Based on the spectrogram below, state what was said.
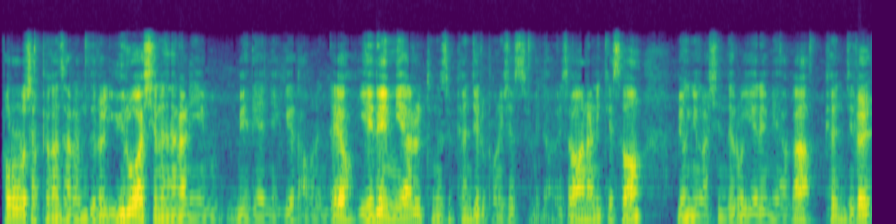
포로로 잡혀간 사람들을 위로하시는 하나님에 대한 얘기가 나오는데요. 예레미야를 통해서 편지를 보내셨습니다. 그래서 하나님께서 명령하신 대로 예레미야가 편지를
